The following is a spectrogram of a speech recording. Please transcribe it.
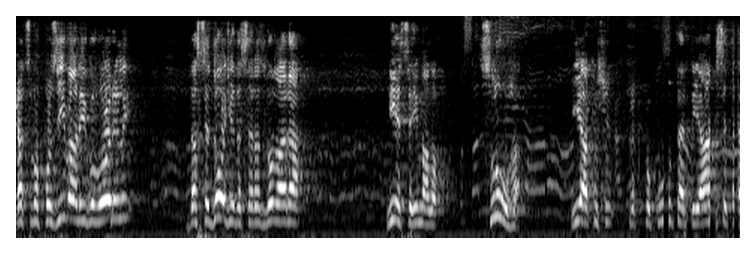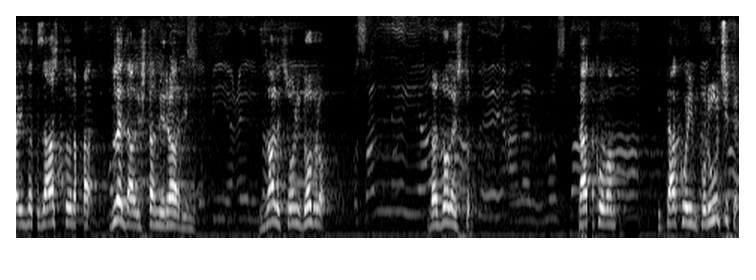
Kad smo pozivali i govorili da se dođe da se razgovara, nije se imalo sluha. Iako su preko puta rijaseta iza zastora gledali šta mi radimo. Znali su oni dobro da dole sto. Tako vam i tako im poručite.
